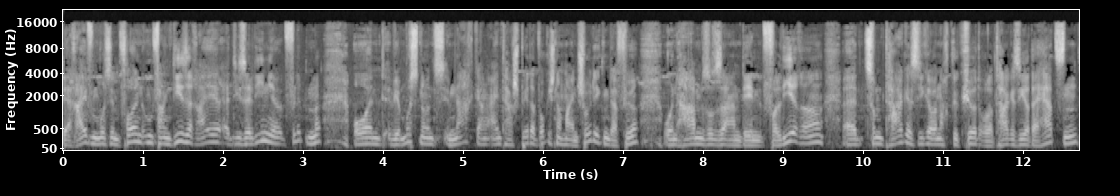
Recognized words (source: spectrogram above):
der Reifen muss im vollen Umfang diese Reihe, äh, diese Linie flippen. Und wir mussten uns im Nachgang einen Tag später wirklich nochmal entschuldigen dafür und haben sozusagen den Verlierer äh, zum Tagessieger noch gekürt oder Tagessieger der Herzen.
